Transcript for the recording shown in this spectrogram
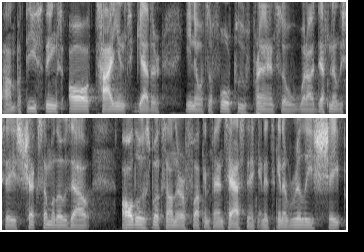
um, but these things all tie in together. You know, it's a foolproof plan. So what I definitely say is check some of those out. All those books on there are fucking fantastic, and it's gonna really shape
